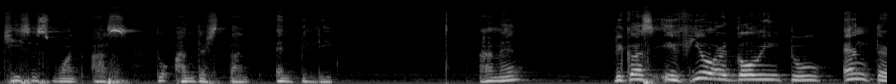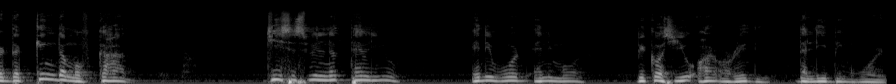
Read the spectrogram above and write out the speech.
Jesus wants us to understand and believe. Amen? Because if you are going to enter the kingdom of God, Jesus will not tell you any word anymore because you are already the living word.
